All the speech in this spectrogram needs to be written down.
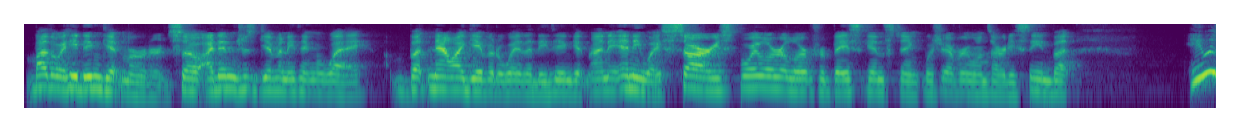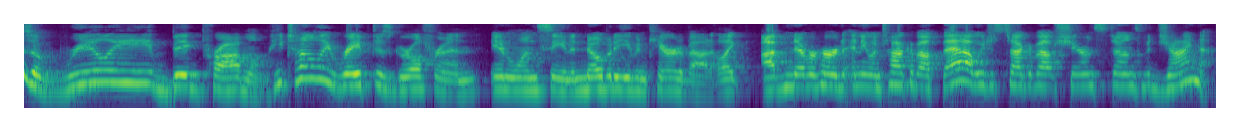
By the way, he didn't get murdered, so I didn't just give anything away. But now I gave it away that he didn't get. Anyway, sorry, spoiler alert for Basic Instinct, which everyone's already seen. But he was a really big problem. He totally raped his girlfriend in one scene and nobody even cared about it. Like, I've never heard anyone talk about that. We just talk about Sharon Stone's vagina.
